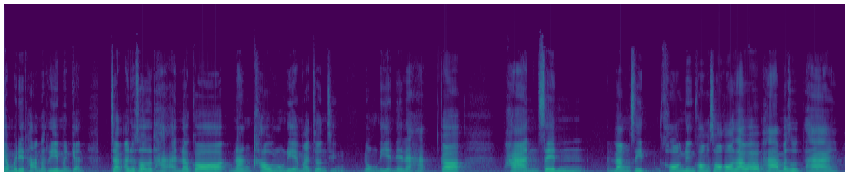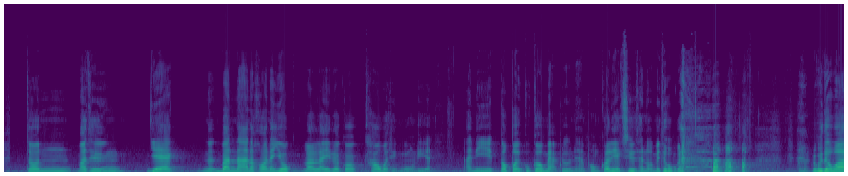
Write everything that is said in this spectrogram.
ยังไม่ได้ถามนักเรียนเหมือนกัน จากอนุสรสถานแล้วก็นั่งเข้าโรงเรียนมาจนถึงโรงเรียนนี่แหละฮะก็ผ่านเส้นลังสิตคลองหนึ่งคลองสองคลองสามก็ผ่านมาสุดทาง จนมาถึงแยกบรรณานครนายกอะไรแล้วก็เข้ามาถึงโรงเรียน อันนี้ต้องเปิด Google Map ดูนะ ผมก็เรียกชื่อถนนไม่ถูก รู้แต่ว่า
